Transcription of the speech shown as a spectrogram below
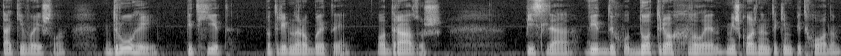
так і вийшло. Другий підхід потрібно робити одразу ж після віддиху до 3 хвилин між кожним таким підходом.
